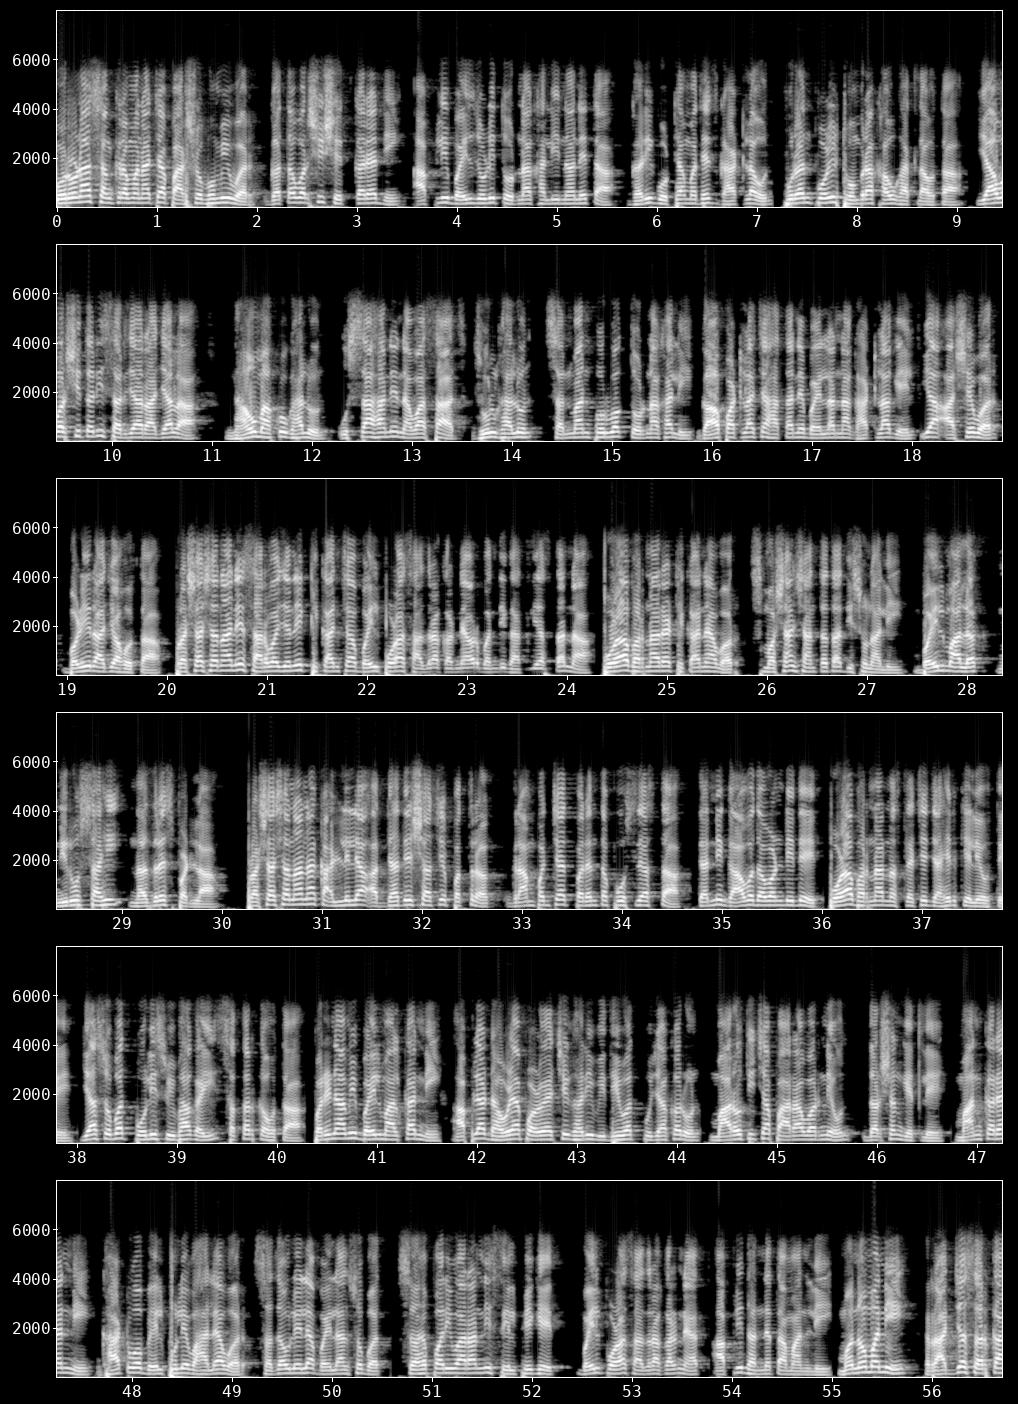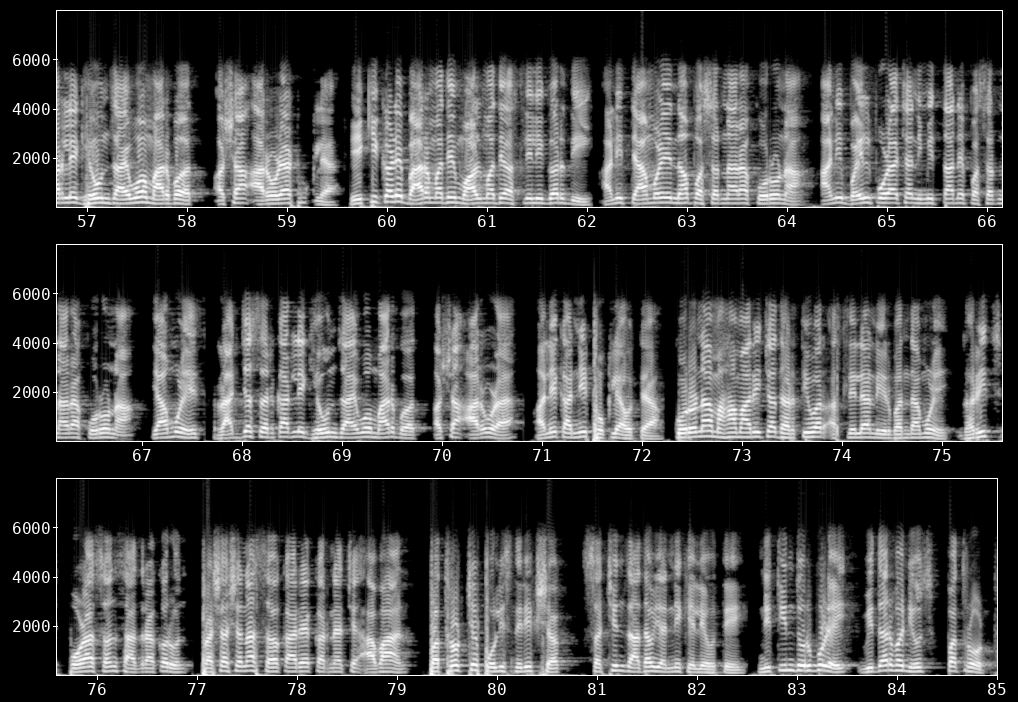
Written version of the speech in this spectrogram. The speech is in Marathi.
कोरोना संक्रमणाच्या पार्श्वभूमीवर गतवर्षी शेतकऱ्यांनी आपली बैलजोडी तोरणाखाली न नेता घरी गोठ्यामध्येच घाट लावून पुरणपोळी ठोंबरा खाऊ घातला होता. यावर्षी तरी सर्जा राजाला न्हाऊमाकू घालून उत्साहाने नवा साज झूल घालून सन्मानपूर्वक तोरणाखाली गावपाटलाच्या हाताने बैलांना घाट लागेल या आशेवर बळीराजा होता. प्रशासनाने सार्वजनिक ठिकाणच्या बैलपोळा साजरा करण्यावर बंदी घातली असताना पोळा भरणाऱ्या ठिकाणावर स्मशान शांतता दिसून आली. बैल मालक निरुत्साही नजरेस पडला. प्रशासनानं काढलेल्या अध्यादेशाचे पत्रक ग्रामपंचायतपर्यंत पोहोचले असता त्यांनी गावदवंडी देत पोळा भरणार नसल्याचे जाहीर केले होते. यासोबत पोलीस विभागही सतर्क होता. परिणामी बैल मालकांनी आपल्या ढवळ्या पळव्याची घरी विधिवत पूजा करून मारुतीच्या पारावर नेऊन दर्शन घेतले. मानकऱ्यांनी घाट व बेलफुले वाहल्यावर सजवलेल्या बैलांसोबत सहपरिवारांनी सेल्फी घेत बैलपोळा साजरा करण्यात आपली धन्यता मानली. मनोमनी राज्य सरकारले घेऊन जायवं मारबत अशा आरोळ्या ठोकल्या. एकीकडे बारमध्ये मॉलमध्ये असलेली गर्दी आणि त्यामुळे न पसरणारा कोरोना आणि बैलपोळ्याच्या निमित्ताने पसरणारा कोरोना यामुळे राज्य सरकारले घेऊन जायवं मारबत अशा आरोळ्या अनेकांनी ठोकल्या होत्या. कोरोना महामारीच्या धर्तीवर असलेल्या निर्बंधामुळे घरीच पोळा सण साजरा करून प्रशासनास सहकार्य करण्याचे आवाहन पथरोटचे पोलीस निरीक्षक सचिन जाधव यांनी केले होते. नितीन दुर्बुडे विदर्भ न्यूज पथरोट.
